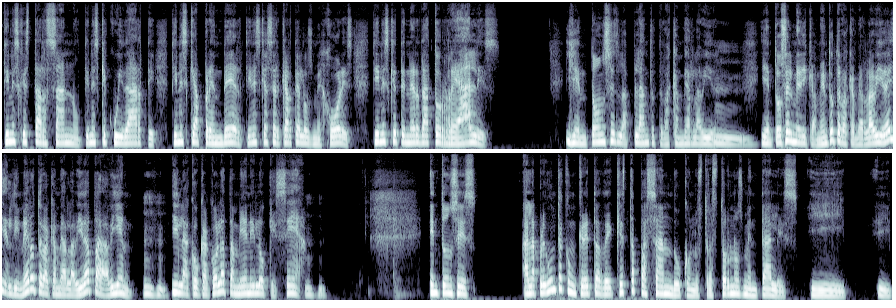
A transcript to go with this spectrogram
Tienes que estar sano, tienes que cuidarte, tienes que aprender, tienes que acercarte a los mejores, tienes que tener datos reales. Y entonces la planta te va a cambiar la vida. Mm. Y entonces el medicamento te va a cambiar la vida y el dinero te va a cambiar la vida para bien. Y la Coca-Cola también y lo que sea. Entonces, a la pregunta concreta de qué está pasando con los trastornos mentales y, y,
